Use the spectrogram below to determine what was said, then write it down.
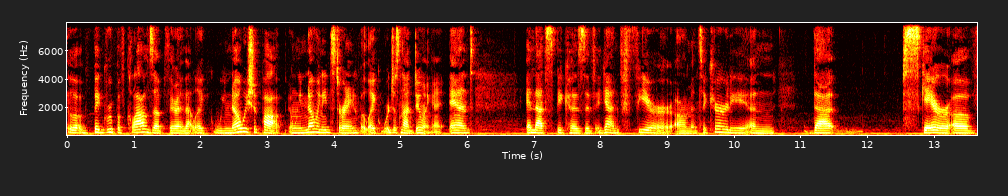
a big group of clouds up there that like we know we should pop and we know it needs to rain but like we're just not doing it. And and that's because of again fear um, insecurity and that scare of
